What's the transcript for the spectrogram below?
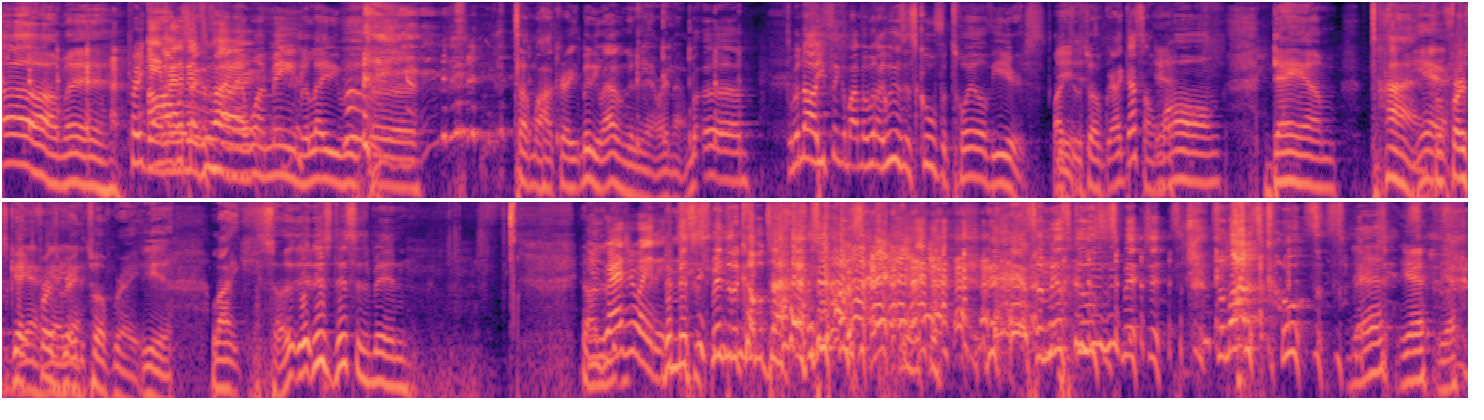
oh man! Pre-game I might have almost been too find that one meme. The lady was uh, talking about how crazy. But anyway, I don't get into that right now. But uh, but no, you think about it, like, we was in school for twelve years, like to the twelfth grade. Like, that's a Yeah. long damn time Yeah. from first grade, Yeah, first yeah, grade yeah. to twelfth grade. Yeah. Like so, it, this this has been. Know, You graduated. Been been suspended a couple times. You know what I'm saying? They had some in school suspensions, some out of school suspensions. Yeah, yeah, yeah.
